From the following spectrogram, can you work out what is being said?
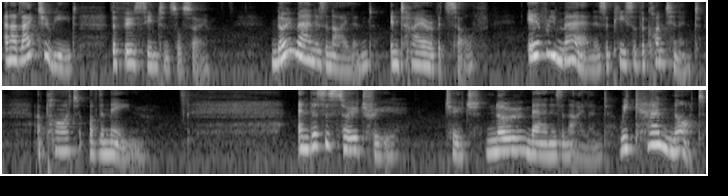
And I'd like to read the first sentence or so. No man is an island, entire of itself. Every man is a piece of the continent, a part of the main. And this is so true, church. No man is an island. We cannot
